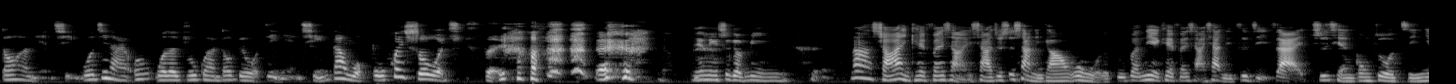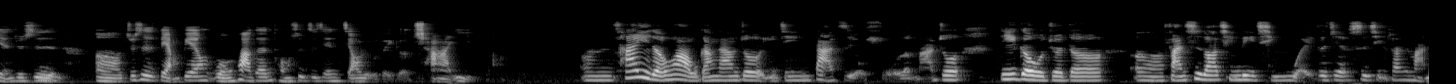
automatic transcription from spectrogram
都很年轻。我进来，我我的主管都比我自己年轻，但我不会说我几岁。对，年龄是个秘密。对，那小安，你可以分享一下，就是像你刚刚问我的部分，你也可以分享一下你自己在之前工作经验，就是呃，就是两边文化跟同事之间交流的一个差异。嗯，差异的话，我刚刚就已经大致有说了嘛。就第一个，我觉得，呃，凡事都要亲力亲为，这件事情算是蛮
